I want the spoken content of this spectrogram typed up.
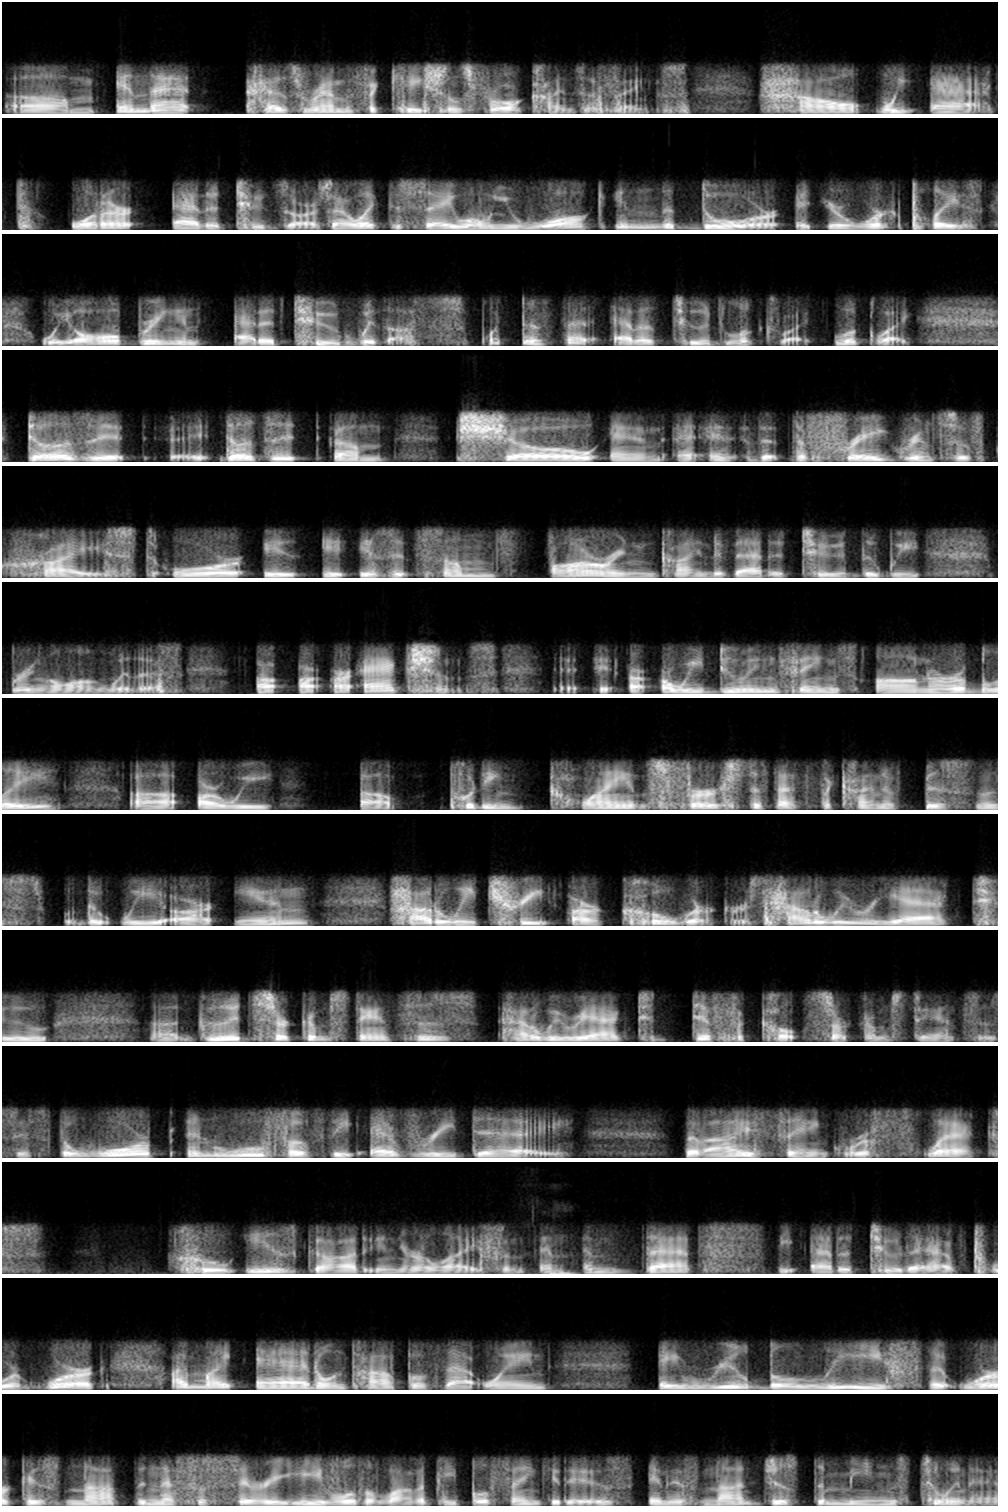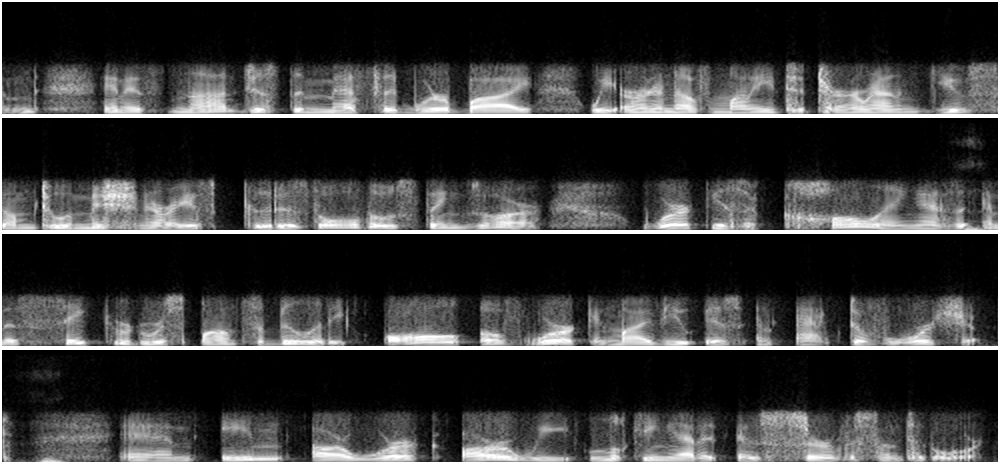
um, and that has ramifications for all kinds of things. How we act, what our attitudes are. So I like to say when you walk in the door at your workplace, we all bring an attitude with us. What does that attitude look like? Look like? Does it does it um, show and, and the, the, fragrance of Christ, or is, is it some foreign kind of attitude that we bring along with us? Our, our, our actions are, are, we doing things honorably? Uh, are we uh, putting clients first if that's the kind of business that we are in? How do we treat our coworkers? How do we react to uh, good circumstances? How do we react to difficult circumstances? It's the warp and woof of the everyday that I think reflects who is God in your life? And, and, and that's the attitude I have toward work. I might add on top of that, Wayne, a real belief that work is not the necessary evil that a lot of people think it is, and is not just a means to an end, and it's not just a method whereby we earn enough money to turn around and give some to a missionary, as good as all those things are. Work is a calling and a sacred responsibility. All of work, in my view, is an act of worship. And in our work, are we looking at it as service unto the Lord?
